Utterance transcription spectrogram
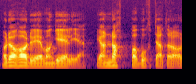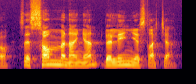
Og da har du evangeliet. Ja, nappa bort etter det. da. Så det er sammenhengen, det er linjestrekket.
